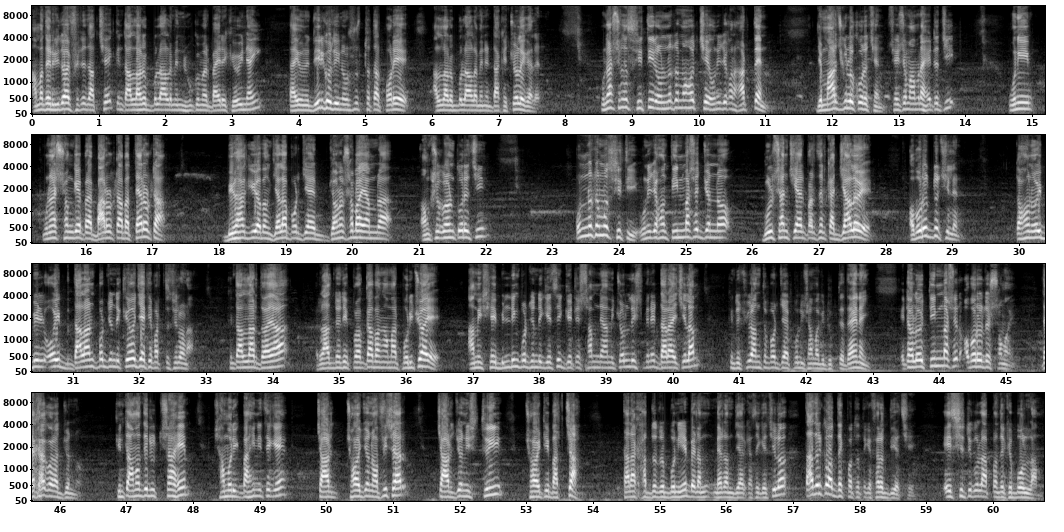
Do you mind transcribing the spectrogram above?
আমাদের হৃদয় ফেটে যাচ্ছে, কিন্তু আল্লাহ রব্বুল আলমিনের হুকুমের বাইরে কেউই নাই। তাই উনি দীর্ঘদিন অসুস্থতার পরে আল্লাহ রব্বুল আলমিনের ডাকে চলে গেলেন। ওনার সঙ্গে স্মৃতির অন্যতম হচ্ছে, উনি যখন হাঁটতেন, যে মার্চগুলো করেছেন, সেই সময় আমরা হেঁটেছি। উনি ওনার সঙ্গে প্রায় বারোটা বা তেরোটা বিভাগীয় এবং জেলা পর্যায়ের জনসভায় আমরা অংশগ্রহণ করেছি। অন্যতম স্মৃতি, উনি যখন তিন মাসের জন্য গুলশান চেয়ারপারসন কার্যালয়ে অবরুদ্ধ ছিলেন তখন ওই বিল ওই দালান পর্যন্ত কেউ যেতে পারতেছিল না। কিন্তু আল্লাহর দয়া, রাজনৈতিক প্রজ্ঞা এবং আমার পরিচয়ে আমি সেই বিল্ডিং পর্যন্ত গেছি, গেটের সামনে আমি চল্লিশ মিনিট দাঁড়ায় ছিলাম কিন্তু চূড়ান্ত পর্যায়ে পুলিশ আমাকে ঢুকতে দেয় নাই। এটা হলো ওই তিন মাসের অবরোধের সময় দেখা করার জন্য। কিন্তু আমাদের উৎসাহে সামরিক বাহিনী থেকে চার ছয়জন অফিসার চারজন স্ত্রী, ছয়টি বাচ্চা, তারা খাদ্যদ্রব্য নিয়ে ম্যাডাম ম্যাডাম জিয়ার কাছে গেছিল, তাদেরকে অর্ধেক পথ থেকে ফেরত দিয়েছে। এই স্মৃতিগুলো আপনাদেরকে বললাম।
